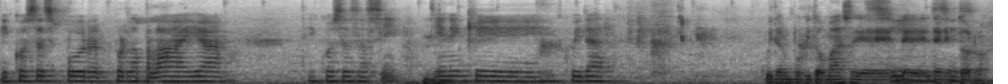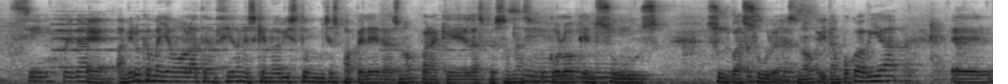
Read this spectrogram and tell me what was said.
y cosas por, por la playa y cosas así. Ujú. Tiene que cuidar. Cuidar un poquito más de- Sí, de- del sí, entorno. Sí, cuidar. Eh, a mí lo que me ha llamado la atención es que no he visto muchas papeleras, ¿no? Para que las personas coloquen sus, sus basuras. ¿no? Y tampoco había eh,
